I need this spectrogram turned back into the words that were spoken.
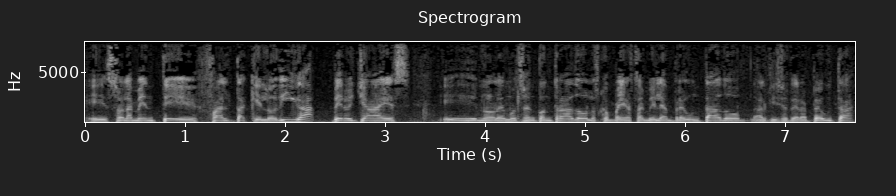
Eh, solamente falta que lo diga, pero ya es, eh, nos lo hemos encontrado, los compañeros también le han preguntado al fisioterapeuta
